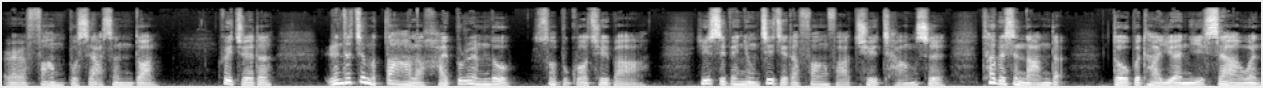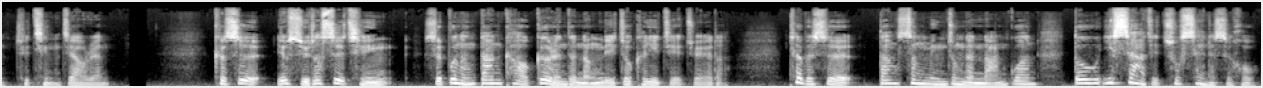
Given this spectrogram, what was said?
而放不下身段，会觉得人都这么大了还不认路，说不过去吧？于是便用自己的方法去尝试，特别是男的，都不太愿意下问去请教人。可是有许多事情是不能单靠个人的能力就可以解决的，特别是当生命中的难关都一下子出现的时候，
